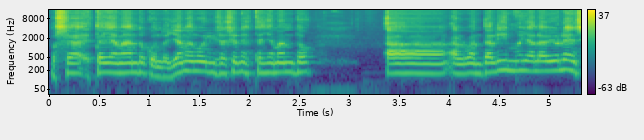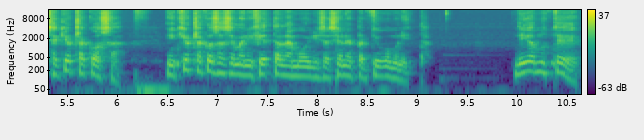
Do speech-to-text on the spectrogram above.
O sea, está llamando, cuando llama a movilización, está llamando al vandalismo y a la violencia. ¿Qué otra cosa? ¿En qué otra cosa se manifiestan las movilizaciones del Partido Comunista? Díganme ustedes.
